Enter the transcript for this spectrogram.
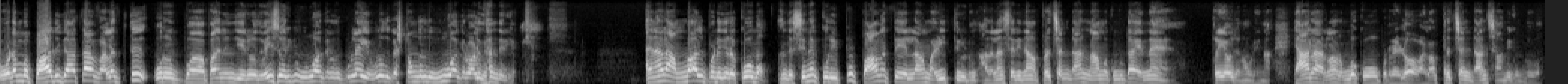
உடம்ப பாதுகாத்தா வளர்த்து ஒரு ப- பதினஞ்சு இருபது வயசு வரைக்கும் உருவாக்குறதுக்குள்ள எவ்வளவு கஷ்டங்கிறது உருவாக்குறவாளுக்கு தான் தெரியும். அதனால அம்பாள் படுகிற கோபம் அந்த சினக்குறிப்பு பாவத்தை எல்லாம் அழித்து விடும். அதெல்லாம் சரிதான். பிரச்சண்டான்னு நாம கும்பிட்டா என்ன பிரயோஜனம் அப்படின்னா யார் யாரெல்லாம் ரொம்ப கோவப்படுறாளோ அவெல்லாம் பிரச்சண்டான்னு சாமி கும்பிடுவோம்.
